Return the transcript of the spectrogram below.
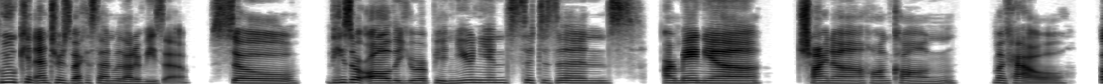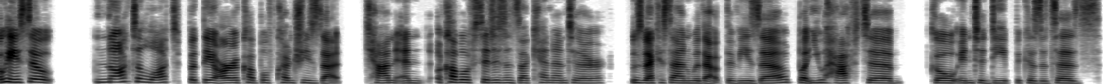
who can enter Uzbekistan without a visa. So these are all the European Union citizens, Armenia, China, Hong Kong, Macau. Okay, so not a lot, but there are a couple of countries that can and a couple of citizens that can enter Uzbekistan without the visa, but you have to go into deep because it says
